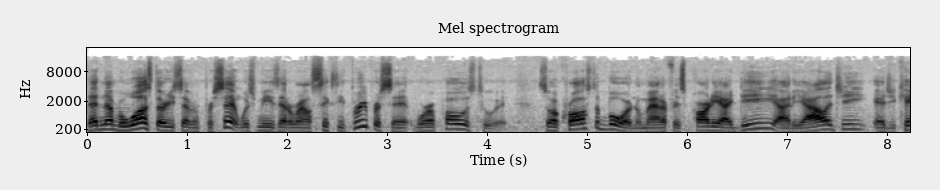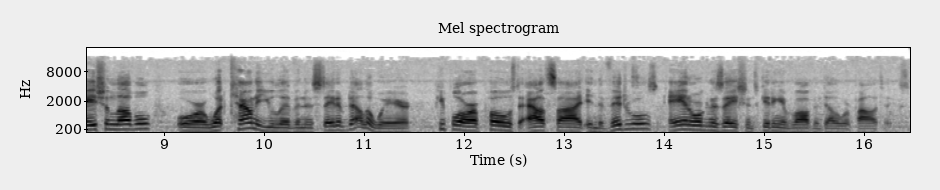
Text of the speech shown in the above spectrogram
that number was 37%, which means that around 63% were opposed to it. So across the board, no matter if it's party ID, ideology, education level, or what county you live in in the state of Delaware, people are opposed to outside individuals and organizations getting involved in Delaware politics.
